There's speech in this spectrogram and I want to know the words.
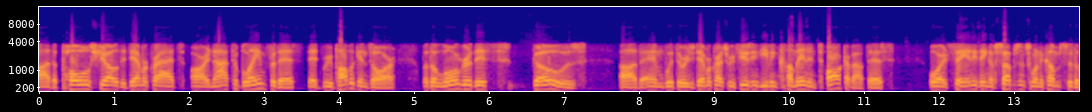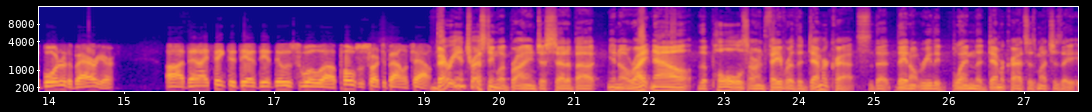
uh, the polls show the Democrats are not to blame for this; that Republicans are. But the longer this goes, uh, and with the Democrats refusing to even come in and talk about this or say anything of substance when it comes to the border, the barrier, uh, then I think that they're, they're, those will uh, polls will start to balance out. Very interesting what Brian just said about you know right now the polls are in favor of the Democrats that they don't really blame the Democrats as much as they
